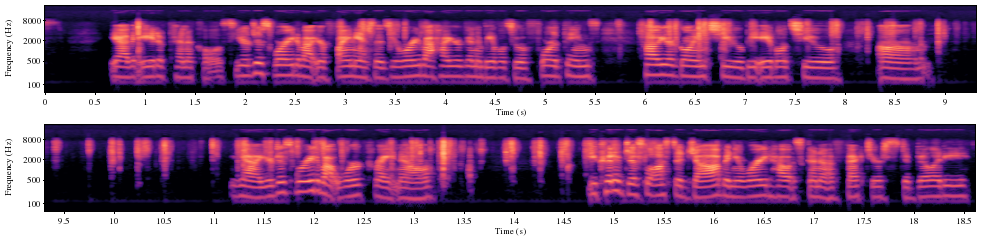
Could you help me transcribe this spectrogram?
Yeah, the Eight of Pentacles. You're just worried about your finances. You're worried about how you're going to be able to afford things, how you're going to be able to, um, yeah, you're just worried about work right now. You could have just lost a job and you're worried how it's going to affect your stability.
